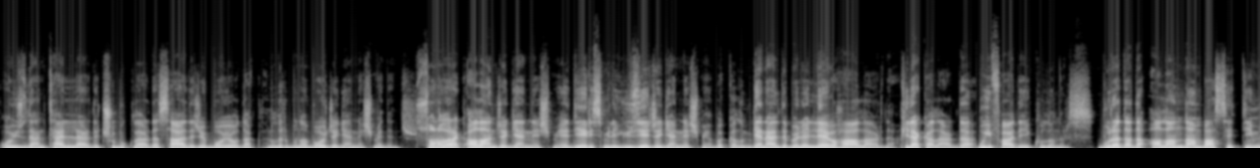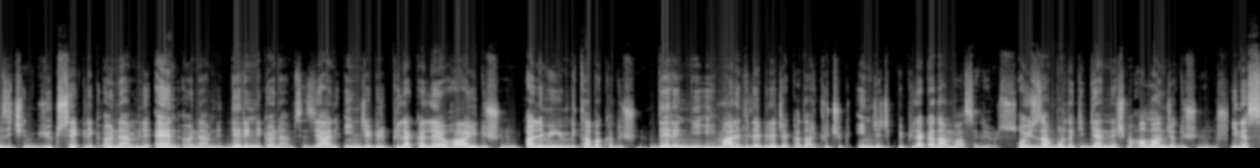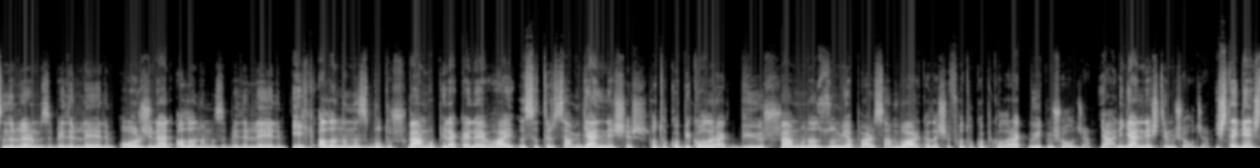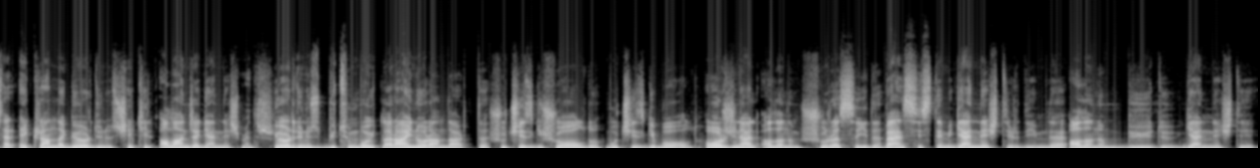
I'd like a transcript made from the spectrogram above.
O yüzden tellerde, çubuklarda sadece boya odaklanılır. Buna boyca genleşme denir. Son olarak alanca genleşmeye, diğer ismiyle yüzeyce genleşmeye bakalım. Genelde böyle levhalarda, plakalarda bu ifadeyi kullanırız. Burada da alandan bahsettiğimiz için yükseklik önemli, en önemli, derinlik önemsiz. Yani ince bir plaka levhayı düşünün. Alüminyum bir tabaka düşünün. Derinliği ihmal edilebilecek kadar küçük, incecik bir plakadan bahsediyoruz. O yüzden buradaki genleşme alanca düşünülür. Yine sınırlarımızı belirleyelim. Orijinal alanımızı belirleyelim. İlk alanımız budur. Ben bu plaka levhayı ısıtırsam genleşir. Fotokopik olarak büyür. Ben buna zoom yaparsam bu arkadaşı fotokopik olarak büyütmüş olacağım. Yani genleştirmiş olacağım. İşte gençler ekranda gördüğünüz şekil alanca genleşmedir. Gördüğünüz bütün boyutlar aynı oranda arttı. Şu çizgi şu oldu. Bu çizgi bu oldu. Orijinal alanım şurasıydı. Ben sistemi genleştirdiğimde alanım büyüdü, genleşti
